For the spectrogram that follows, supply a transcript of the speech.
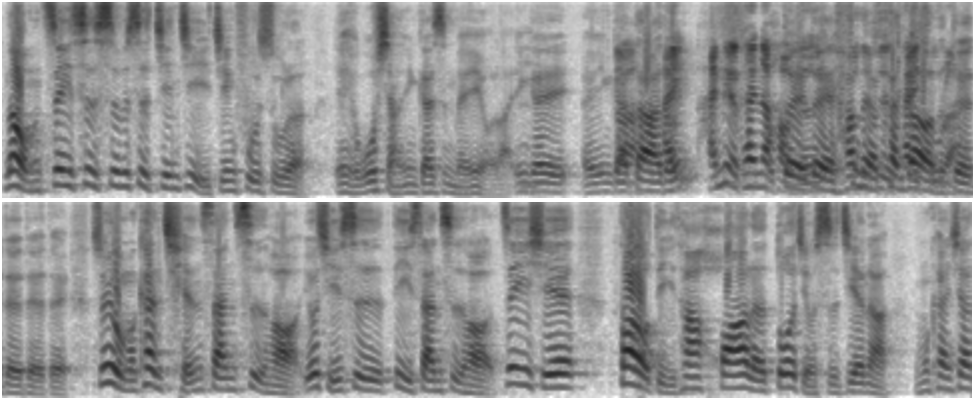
那我们这一次是不是经济已经复苏了？哎，我想应该是没有了，应该呃应该大家都还还没有看到好的，对对，还没有看到的，对对对对。所以我们看前三次哈，尤其是第三次哈，这一些到底它花了多久时间呢？我们看一下。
